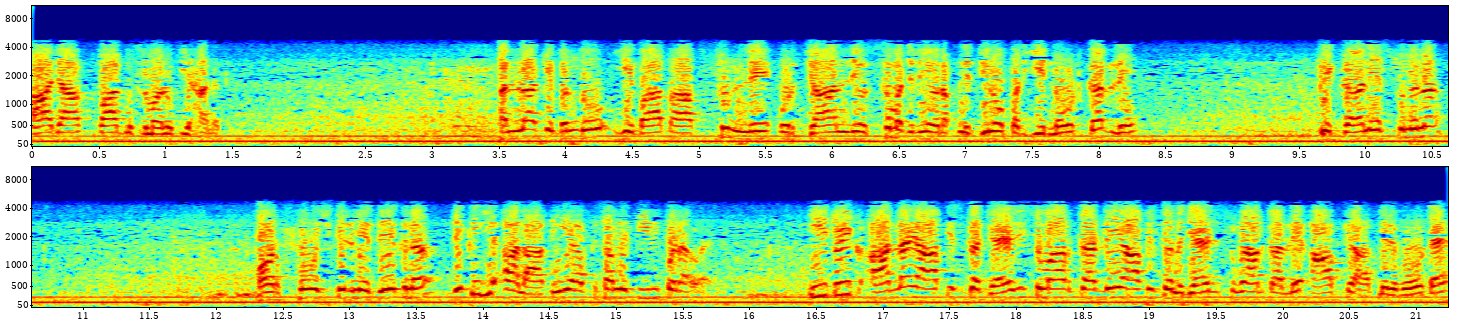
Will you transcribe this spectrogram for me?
آج آپ بعد مسلمانوں کی حالت۔ اللہ کے بندو، یہ بات آپ سن لیں اور جان لیں اور سمجھ لیں اور اپنے دلوں پر یہ نوٹ کر لیں کہ گانے سننا اور فوج فلمیں دیکھنا، دیکھیں یہ آلات ہیں، یہ آپ کے سامنے ٹی وی پڑا ہوا ہے۔ یہ تو ایک آلہ ہے، آپ اس کا جائز استعمال کر لیں، آپ اس کا نجائز استعمال کر لیں۔ آپ کے ہاتھ میں ریموٹ ہے۔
